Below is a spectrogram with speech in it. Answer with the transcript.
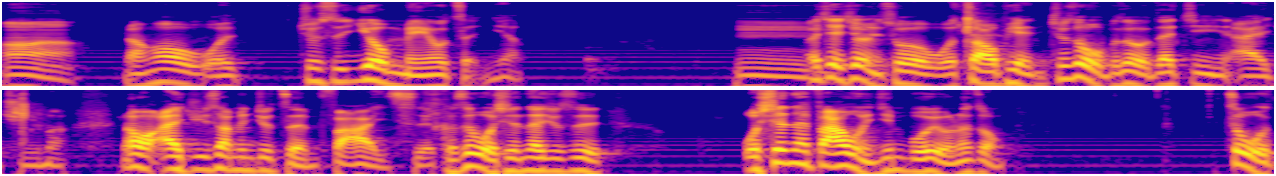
嗯，然后我就是又没有怎样。嗯，而且就你说的，我照片就是我不是有在经营 IG 嘛，那我 IG 上面就只能发一次。可是我现在就是，我现在发文已经不会有那种，这我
